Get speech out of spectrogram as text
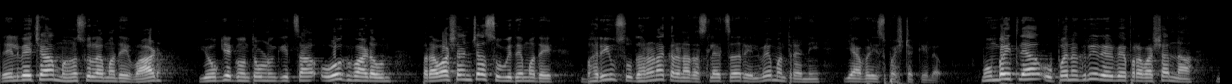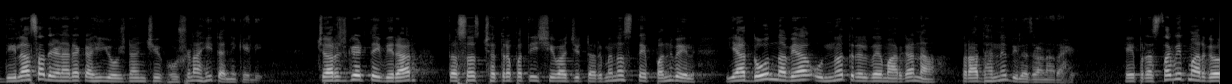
रेल्वेच्या महसुलामध्ये वाढ योग्य गुंतवणुकीचा ओघ वाढवून प्रवाशांच्या सुविधेमध्ये भरीव सुधारणा करणार असल्याचं रेल्वे मंत्र्यांनी यावेळी स्पष्ट केलं. मुंबईतल्या उपनगरी रेल्वे प्रवाशांना दिलासा देणाऱ्या काही योजनांची घोषणाही त्यांनी केली. चर्चगेट ते विरार तसंच छत्रपती शिवाजी टर्मिनस ते पनवेल या दोन नव्या उन्नत रेल्वे मार्गांना प्राधान्य दिलं जाणार आहे. हे प्रस्तावित मार्ग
